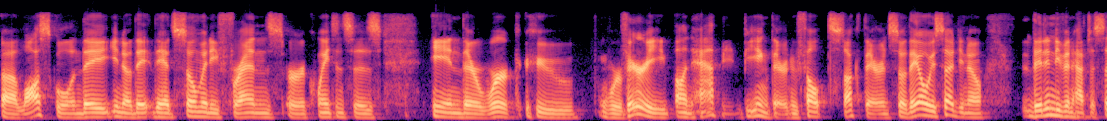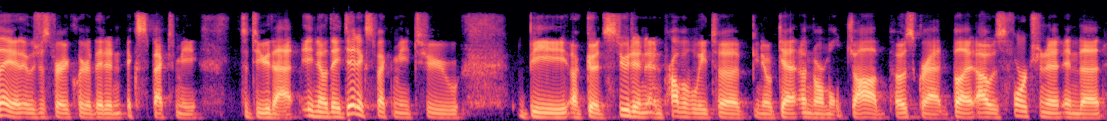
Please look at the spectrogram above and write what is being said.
uh, law school. And they, you know, they, they had so many friends or acquaintances in their work who were very unhappy being there and who felt stuck there. And so they always said, you know, they didn't even have to say it. It was just very clear they didn't expect me to do that. You know, they did expect me to be a good student and probably to, you know, get a normal job post grad. But I was fortunate in that,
